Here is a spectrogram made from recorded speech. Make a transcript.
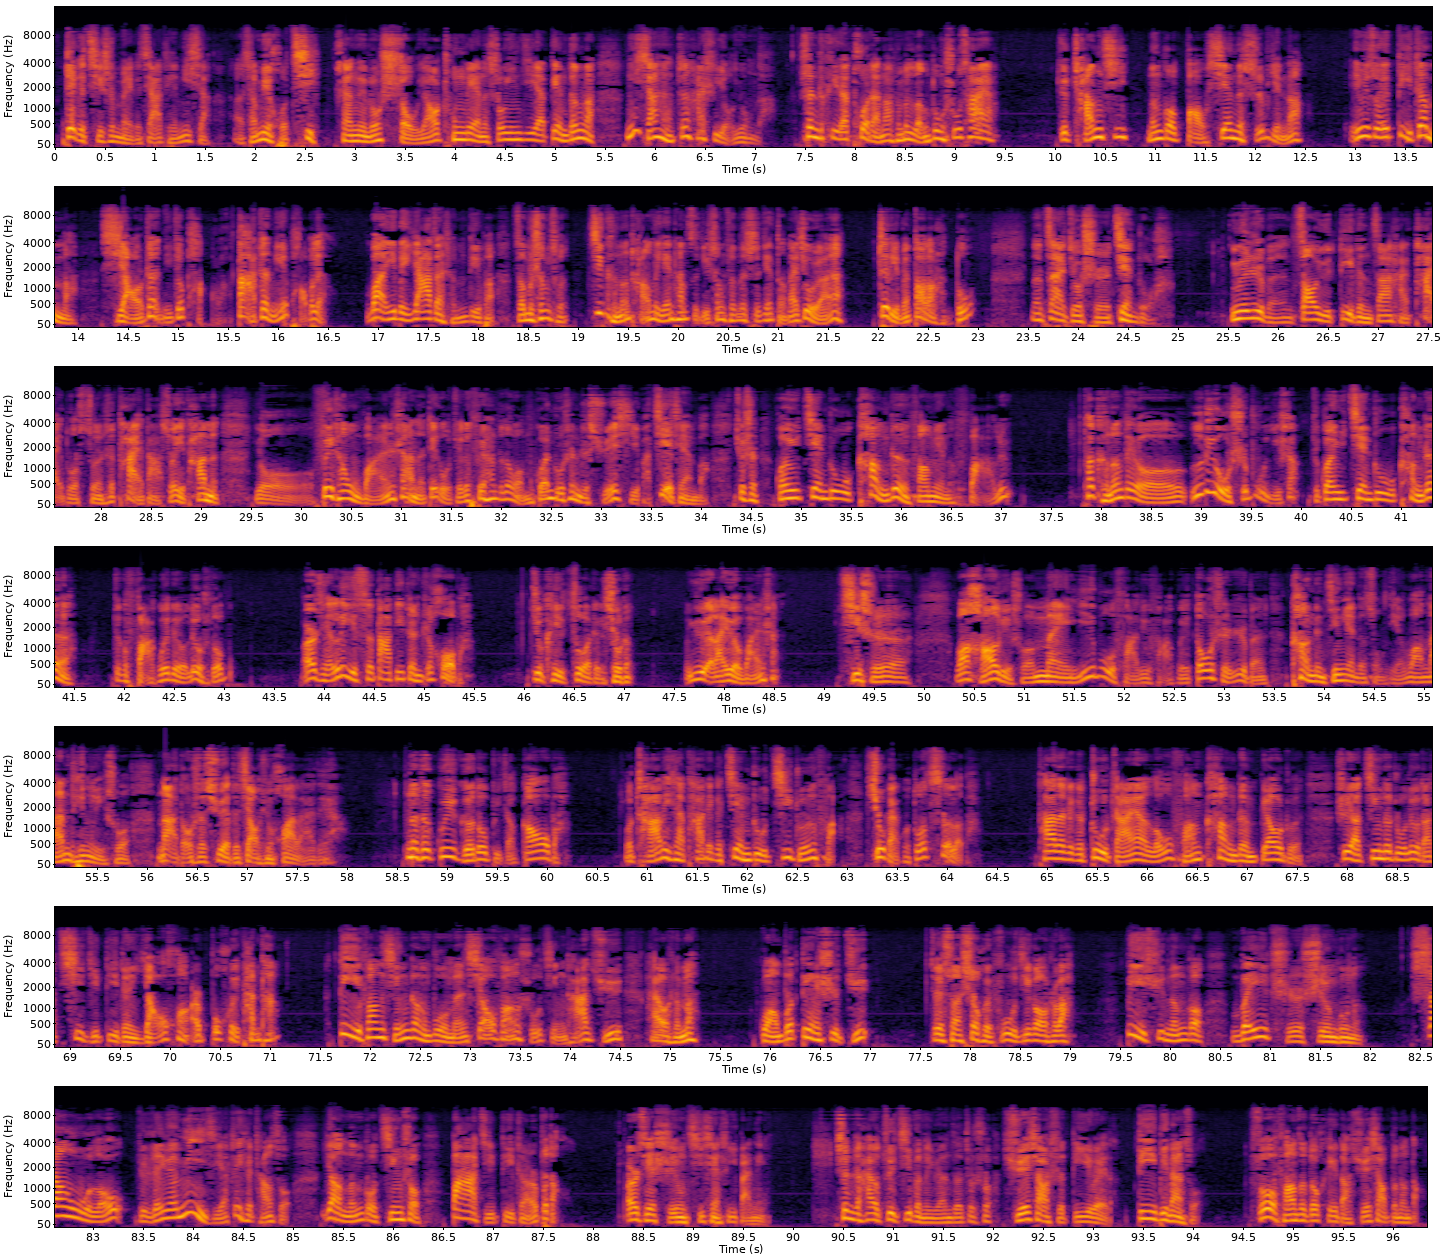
这个其实每个家庭，你想啊，像灭火器、像那种手摇充电的收音机啊、电灯啊，你想想，真还是有用的。甚至可以再拓展到什么冷冻蔬菜啊，就长期能够保鲜的食品呢。因为作为地震嘛，小震你就跑了，大震你也跑不了。万一被压在什么地方，怎么生存？尽可能长的延长自己生存的时间，等待救援啊。这里面道道很多，那再就是建筑了。因为日本遭遇地震灾害太多，损失太大，所以他们有非常完善的这个，我觉得非常值得我们关注，甚至学习吧、借鉴吧。就是关于建筑物抗震方面的法律，它可能得有六十部以上。就关于建筑物抗震啊，这个法规得有六十多部，而且历次大地震之后吧，就可以做这个修正，越来越完善。其实。往好里说，每一部法律法规都是日本抗震经验的总结；往难听里说，那都是血的教训换来的呀。那它规格都比较高吧？我查了一下，它这个建筑基准法修改过多次了吧？它的这个住宅啊、楼房抗震标准是要经得住六到七级地震摇晃而不会坍塌。地方行政部门、消防署、警察局，还有什么广播电视局，这算社会服务机构是吧？必须能够维持使用功能，商务楼就人员密集啊，这些场所要能够经受八级地震而不倒，而且使用期限是一百年，甚至还有最基本的原则，就是说学校是第一位的第一避难所，所有房子都可以倒，学校不能倒。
